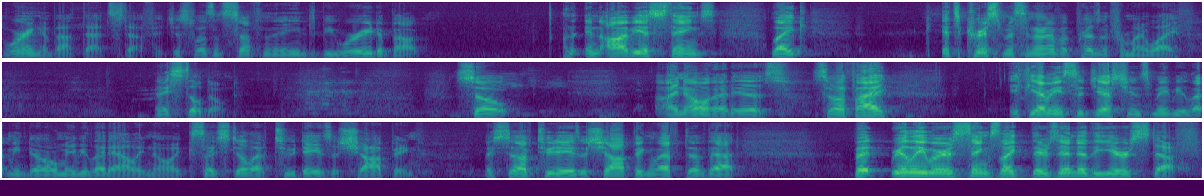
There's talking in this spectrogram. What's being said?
worrying about that stuff. It just wasn't something that I needed to be worried about and obvious things like it's Christmas and I don't have a present for my wife. And I still don't. So I know that is. So if I if you have any suggestions, maybe let me know, maybe let Allie know, because I still have two days of shopping. I still have two days of shopping left of that. But really, whereas things like there's end of the year stuff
